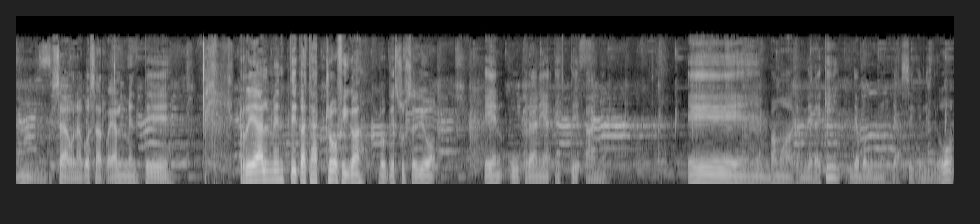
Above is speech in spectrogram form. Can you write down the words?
mm, o sea, una cosa realmente, realmente catastrófica lo que sucedió en Ucrania este año. Eh, vamos a cambiar aquí, ya por lo menos ya sé que le llegó.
